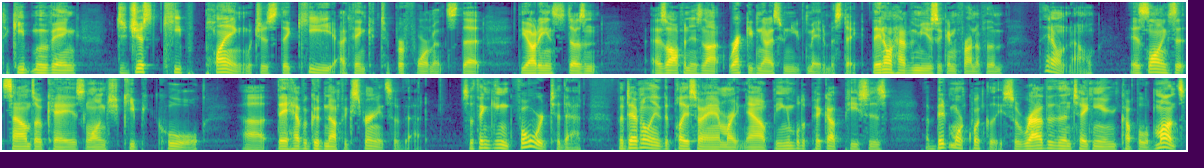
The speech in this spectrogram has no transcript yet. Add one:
to keep moving, to just keep playing, which is the key, I think, to performance that the audience doesn't, as often as not, recognize when you've made a mistake. They don't have the music in front of them. They don't know. As long as it sounds okay, as long as you keep cool, uh, they have a good enough experience of that. So thinking forward to that, but definitely the place I am right now, being able to pick up pieces a bit more quickly. So rather than taking a couple of months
